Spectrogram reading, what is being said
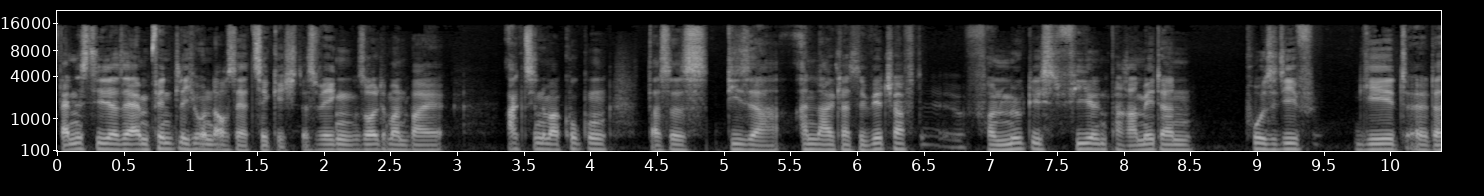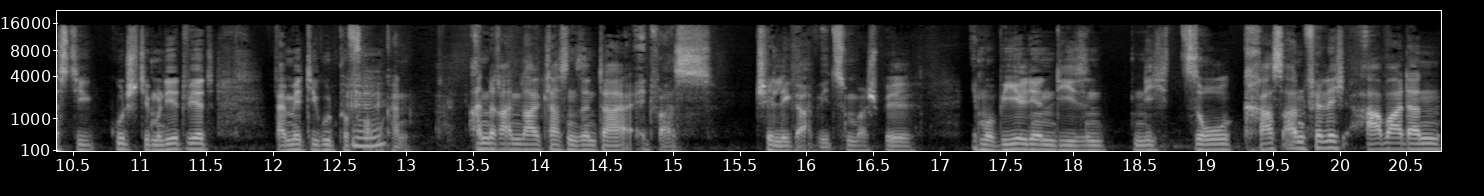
dann ist die da sehr empfindlich und auch sehr zickig. Deswegen sollte man bei Aktien immer gucken, dass es dieser Anlageklasse Wirtschaft von möglichst vielen Parametern positiv geht, äh, dass die gut stimuliert wird, damit die gut performen mhm. kann. Andere Anlageklassen sind da etwas chilliger, wie zum Beispiel Immobilien, die sind nicht so krass anfällig, aber dann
